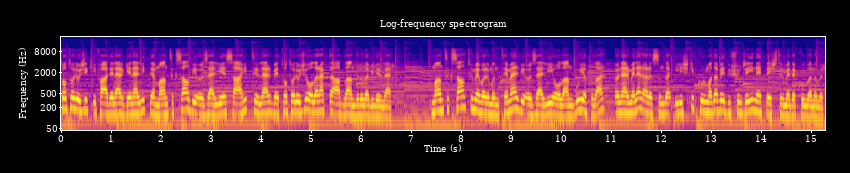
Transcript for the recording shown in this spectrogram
Totolojik ifadeler genellikle mantıksal bir özelliğe sahiptirler ve totoloji olarak da adlandırılabilirler. Mantıksal tümevarımın temel bir özelliği olan bu yapılar, önermeler arasında ilişki kurmada ve düşünceyi netleştirmede kullanılır.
